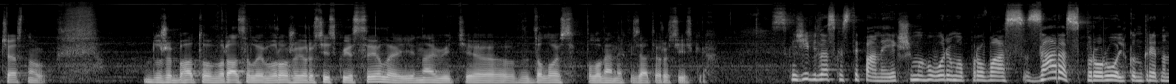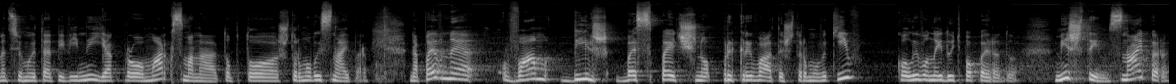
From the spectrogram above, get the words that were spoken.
чесно, дуже багато вразили ворожої російської сили, і навіть е, вдалося полонених взяти російських. Скажіть, будь ласка, Степане, якщо ми говоримо про вас зараз, про роль конкретно на цьому етапі війни, як про марксмана, тобто штурмовий снайпер, напевне, вам більш безпечно прикривати штурмовиків, коли вони йдуть попереду. Між тим, снайпер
